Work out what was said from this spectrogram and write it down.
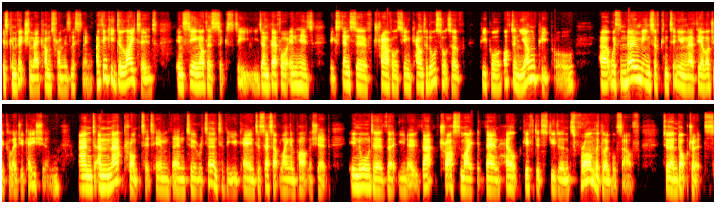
his conviction there comes from his listening. I think he delighted in seeing others succeed, and therefore in his extensive travels, he encountered all sorts of people, often young people, uh, with no means of continuing their theological education. And, and that prompted him then to return to the UK and to set up Langham Partnership in order that you know that trust might then help gifted students from the global south to earn doctorates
